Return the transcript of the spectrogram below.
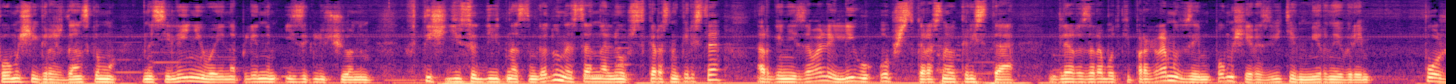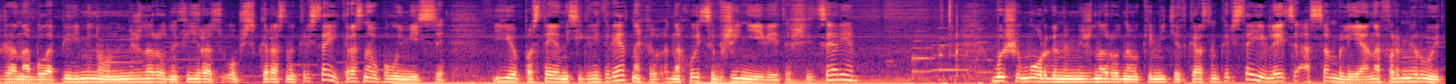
помощи гражданскому населению, военнопленным и заключенным. В 1919 году Национальное общество Красного Креста организовали Лигу обществ Красного Креста для разработки программы взаимопомощи и развития в мирное время. Позже она была переименована в Международную Федерацию Обществ Красного Креста и Красного Полумесяца. Ее постоянный секретариат находится в Женеве, это Швейцария. Высшим органом Международного комитета Красного Креста является Ассамблея. Она формирует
